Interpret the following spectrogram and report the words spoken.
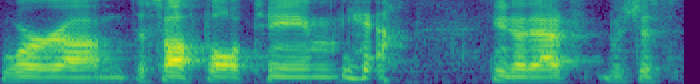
were um, the softball team. Yeah. You know, that was just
